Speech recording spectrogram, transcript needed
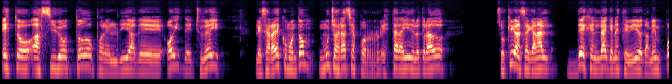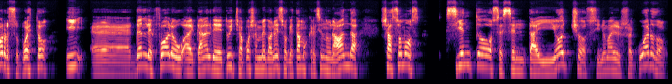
Esto ha sido todo por el día de hoy, de Today. Les agradezco un montón. Muchas gracias por estar ahí del otro lado. Suscríbanse al canal, dejen like en este video también, por supuesto. Y eh, denle follow al canal de Twitch, apóyenme con eso, que estamos creciendo una banda. Ya somos 168, si no mal recuerdo.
